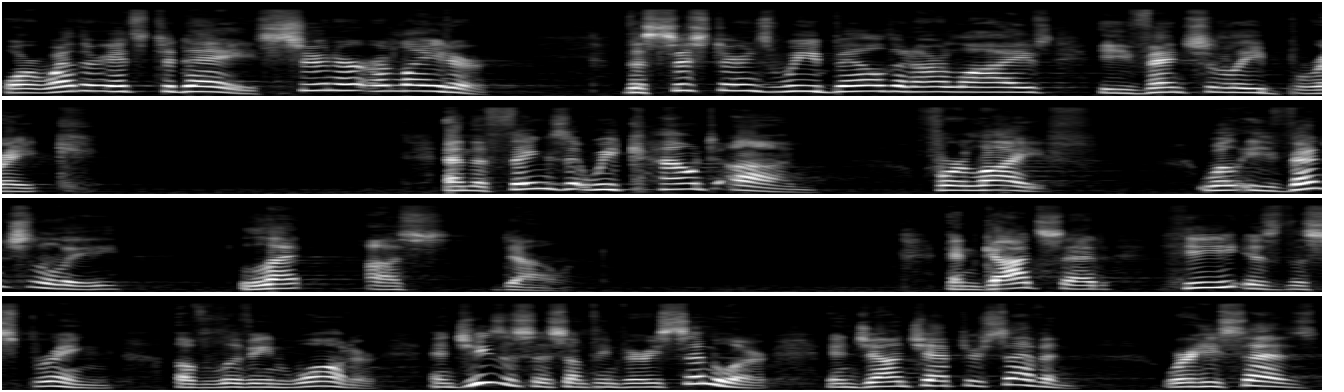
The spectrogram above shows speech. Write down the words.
or whether it's today, sooner or later, the cisterns we build in our lives eventually break. And the things that we count on for life will eventually let us down. And God said, He is the spring of living water. And Jesus says something very similar in John chapter 7, where he says,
